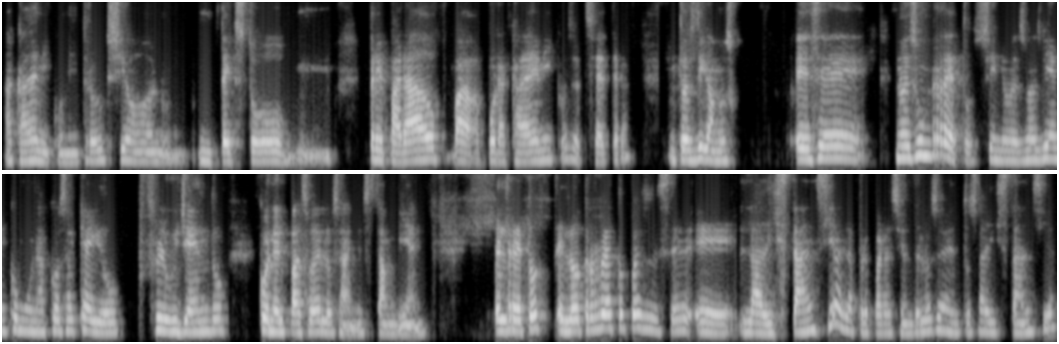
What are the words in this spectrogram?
académico, una introducción, un, texto mm, preparado por académicos, etc. Entonces, digamos, ese no es un reto, sino es más bien como una cosa que ha ido fluyendo con el paso de los años también. El reto, el otro reto, pues, es eh, la distancia, la preparación de los eventos a distancia.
